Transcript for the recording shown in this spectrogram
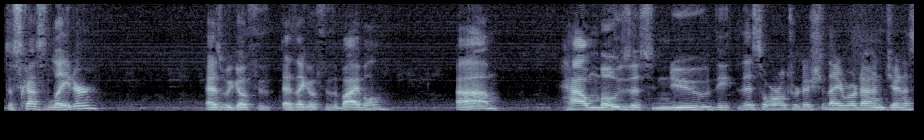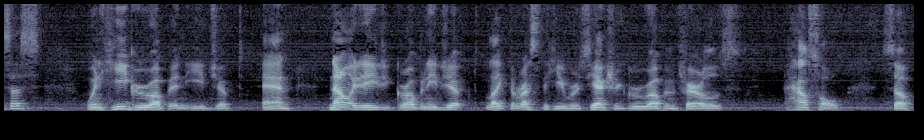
discuss later, as we go through, as I go through the Bible, um, how Moses knew the, this oral tradition that he wrote down in Genesis when he grew up in Egypt, and not only did he grow up in Egypt like the rest of the Hebrews, he actually grew up in Pharaoh's household, so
